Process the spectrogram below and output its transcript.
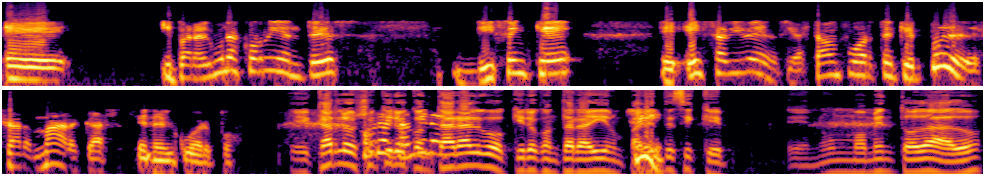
Eh, y para algunas corrientes dicen que eh, esa vivencia es tan fuerte que puede dejar marcas en el cuerpo. Eh, Carlos, yo quiero contar algo, quiero contar ahí en un paréntesis que en un momento dado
